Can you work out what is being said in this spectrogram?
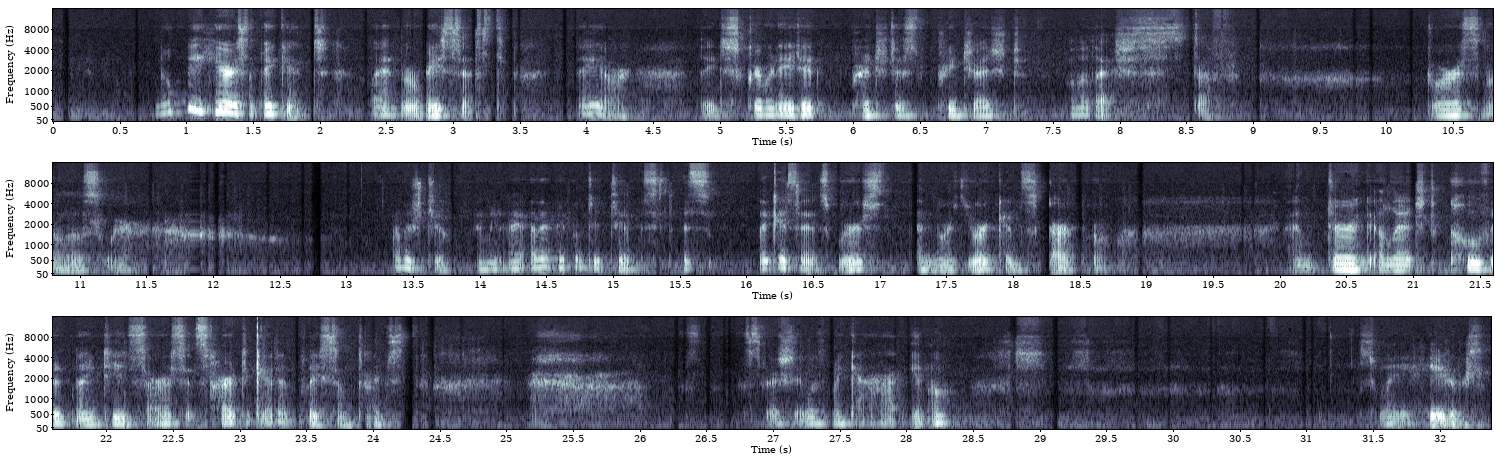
nobody here is a bigot and a racist. They are. They discriminated, prejudiced, prejudged, all that stuff. Doris and all those were. Others too. I mean, I, other people did too. It's, it's like I said, it's worse than North York and Scarborough. And during alleged COVID 19 SARS, it's hard to get a place sometimes. Especially with my cat, you know. So many haters.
